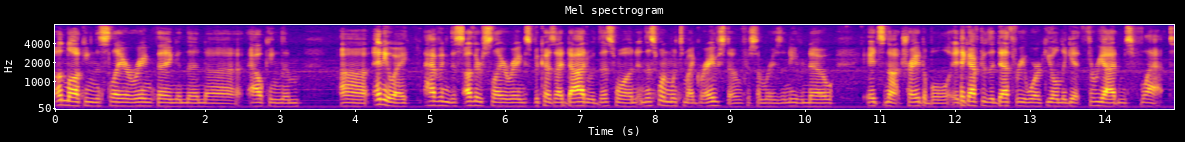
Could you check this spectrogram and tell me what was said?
unlocking the Slayer ring thing and then uh, alching them uh, anyway, having this other Slayer rings because I died with this one, and this one went to my gravestone for some reason, even though it's not tradable. I think after the death rework, you only get three items flat,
